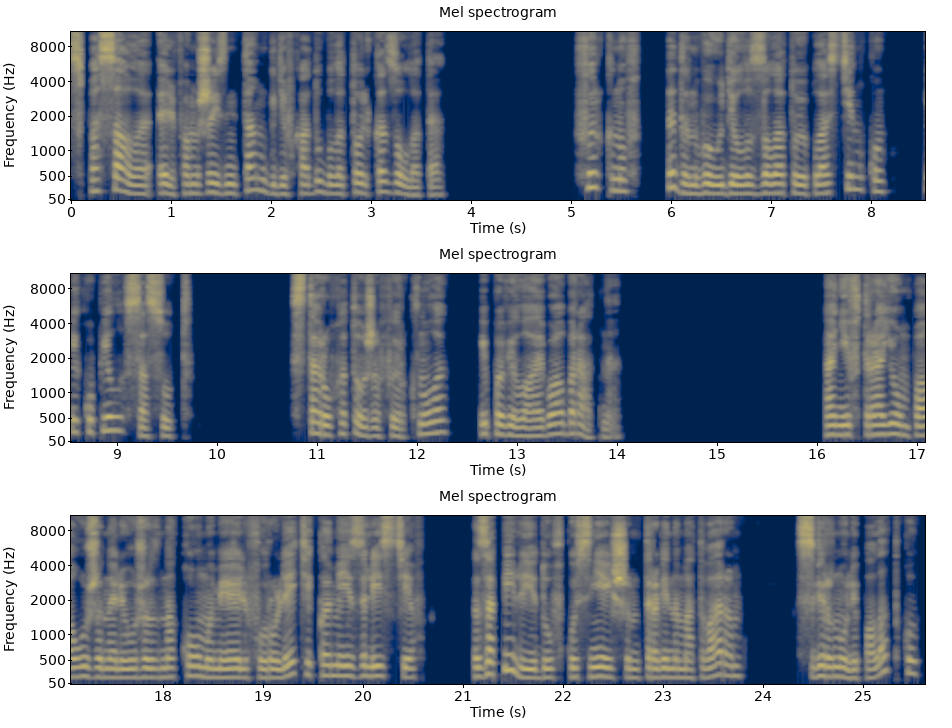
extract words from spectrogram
спасала эльфам жизнь там, где в ходу было только золото. Фыркнув, Эден выудил золотую пластинку и купил сосуд. Старуха тоже фыркнула и повела его обратно. Они втроем поужинали уже знакомыми эльфу рулетиками из листьев, запили еду вкуснейшим травяным отваром, свернули палатку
